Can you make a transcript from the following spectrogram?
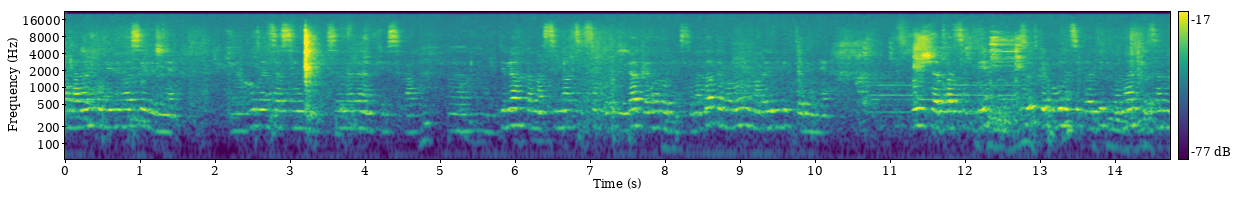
Романенко Вірі Васильівні. е, Вулиця Сем- Семеренківська. Е, Ділянка на 17 соток рілля для городництва. Надати Вороні Марині Вікторівні. Площа 22 сутки по вулиці Братів Клименки, землі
